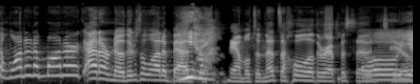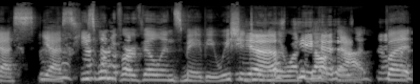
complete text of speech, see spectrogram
that wanted a monarch? I don't know. There's a lot of bad yeah. things with Hamilton. That's a whole other episode. Oh too. yes, yes. He's one of our villains. Maybe we should yes, do another one about is. that. But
